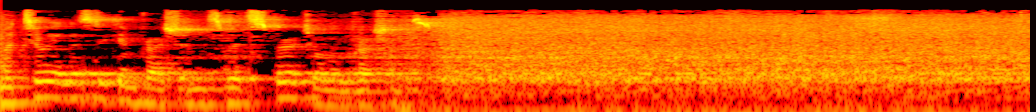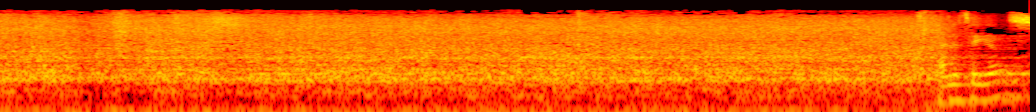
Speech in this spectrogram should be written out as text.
materialistic impressions with spiritual impressions. Anything else?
